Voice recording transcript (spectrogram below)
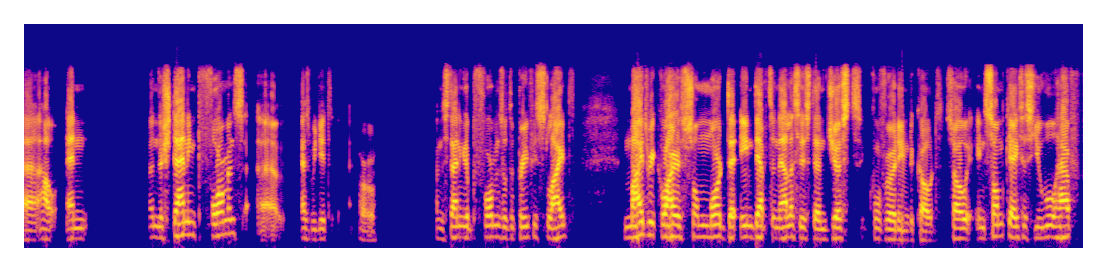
Uh, how and understanding performance, uh, as we did, or understanding the performance of the previous slide might require some more in-depth analysis than just converting the code. So in some cases you will have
